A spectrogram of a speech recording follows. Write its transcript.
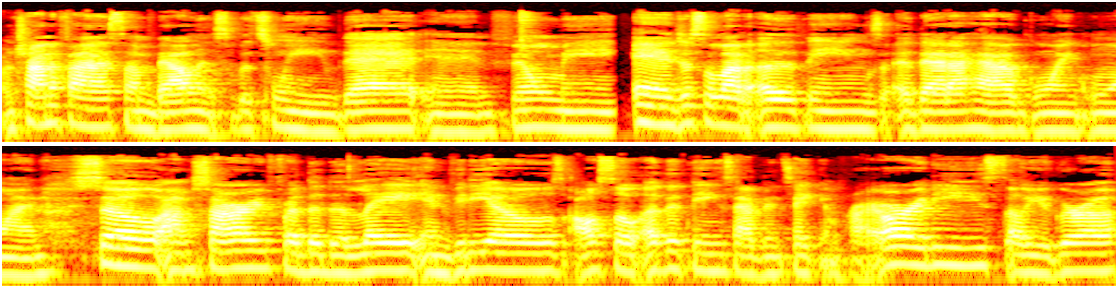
I'm trying to find some balance between that and filming and just a lot of other things that I have going on. So I'm sorry for the delay in videos. Also, other things have been taking priorities. So your girl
